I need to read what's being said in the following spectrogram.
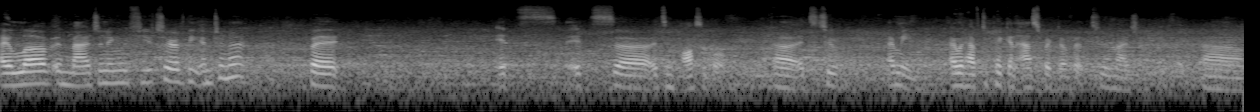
I love imagining the future of the internet, but it's it's uh, it's impossible. Uh, it's too. I mean, I would have to pick an aspect of it to imagine. Um,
